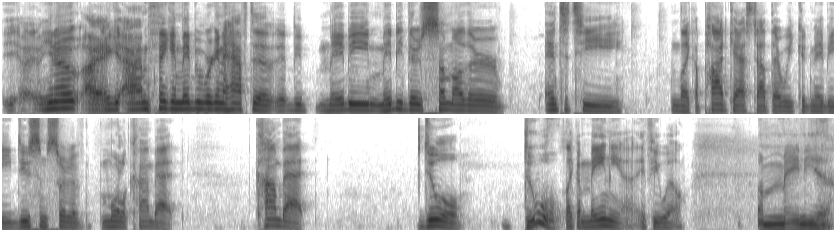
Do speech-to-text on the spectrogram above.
You know, I I'm thinking maybe we're gonna have to be, maybe maybe there's some other entity like a podcast out there we could maybe do some sort of Mortal Kombat combat duel Duel. like a mania if you will. A mania.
